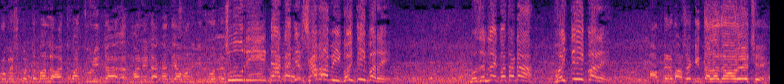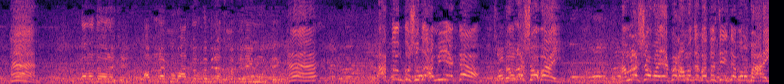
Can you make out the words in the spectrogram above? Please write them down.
প্রবেশ করতে পারলে হয়তো বা চুরি মানে ডাকাতি এমন কিছু হতে চুরি ডাকাতির স্বাভাবিক হইতেই পারে। বোঝেন না কথাটা? হইতেই পারে। আপনার বাসা কি তালা দেওয়া রয়েছে? হ্যাঁ। তালা দেওয়া রয়েছে। আপনারা খুব আতঙ্ক বিরাজ করছেন এই মুহূর্তে। হ্যাঁ আতঙ্ক শুধু আমি একা। আমরা সবাই। আমরা সবাই এখন আমাদের কথা চাই যেমন ভাই।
